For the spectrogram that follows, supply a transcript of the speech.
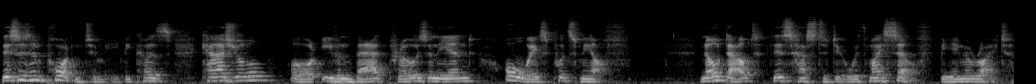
This is important to me because casual or even bad prose in the end always puts me off. No doubt this has to do with myself being a writer.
